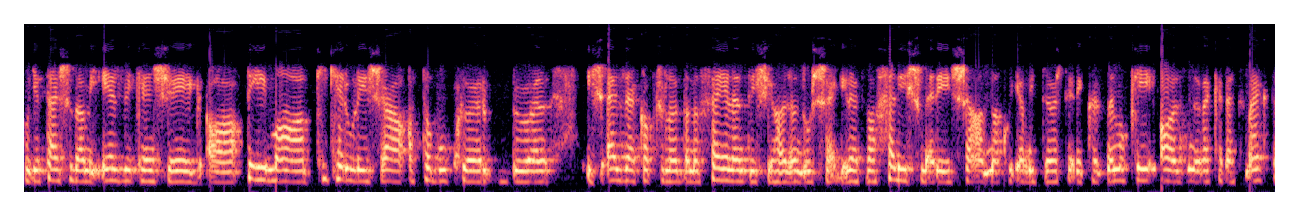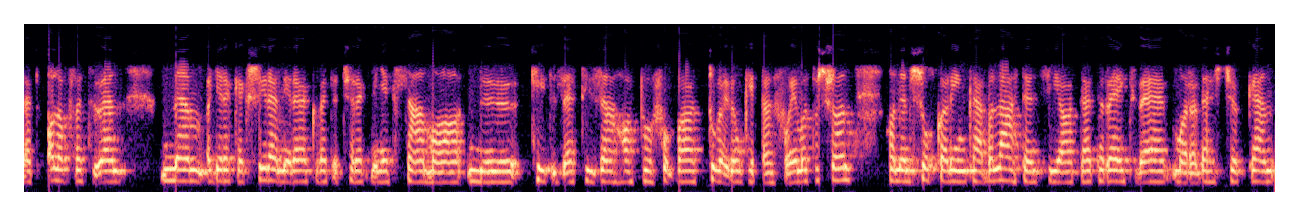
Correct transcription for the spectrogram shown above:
hogy a társadalmi érzékenység, a téma kikerülése a tabukörből, és ezzel kapcsolatban a feljelentési hajlandóság, illetve a felismerése annak, hogy ami történik, nem oké, az növekedett meg, tehát alapvetően nem a gyerekek sérelmére elkövetett cselekmények száma nő 2016-tól fogva tulajdonképpen folyamatosan, hanem sokkal inkább a látencia, tehát a rejtve maradás csökken.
